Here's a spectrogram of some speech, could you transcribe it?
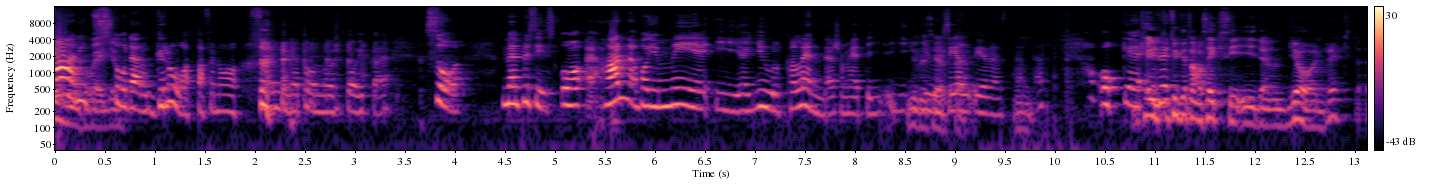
fan inte stå där och gråta för några flummiga tonårspojkar. Så, men precis. Och han var ju med i en julkalender som hette Julens Julens hjältar. Och eh, Jag kan ju inte tycka att han var sexig i den björndräkten.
